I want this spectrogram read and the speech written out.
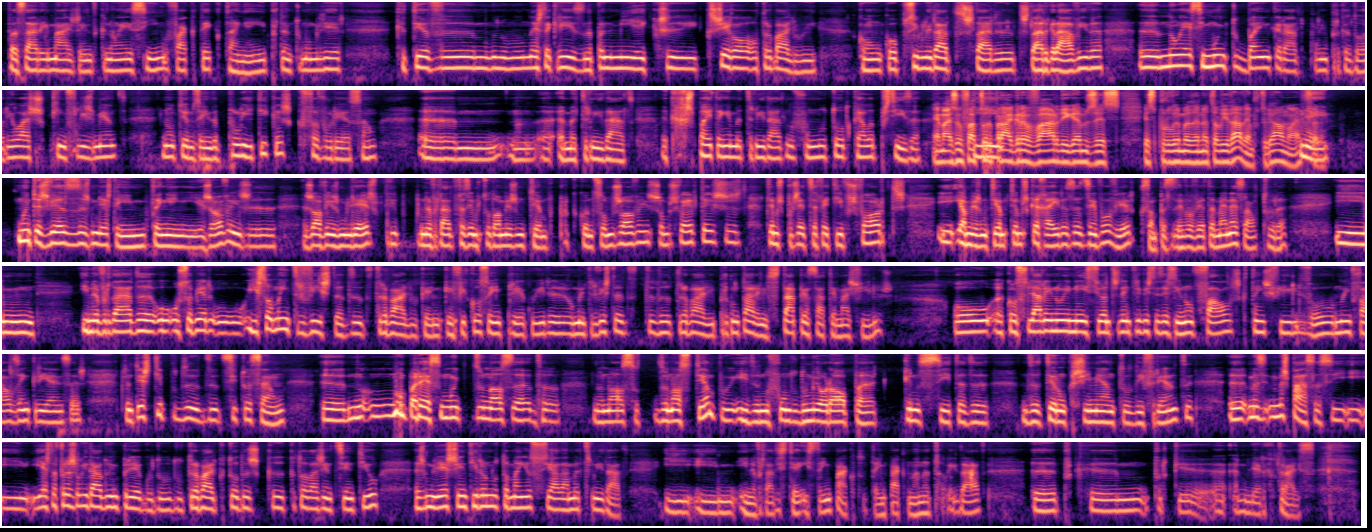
passar a imagem de que não é assim, o facto é que têm. E, portanto, uma mulher que teve nesta crise, na pandemia, e que, que chega ao, ao trabalho e com, com, a possibilidade de estar, de estar grávida, uh, não é assim muito bem encarado pelo empregador. Eu acho que, infelizmente, não temos ainda políticas que favoreçam a maternidade, que respeitem a maternidade no fundo, no todo que ela precisa. É mais um fator e, para agravar, digamos, esse, esse problema da natalidade em Portugal, não é, professora? É. Muitas vezes as mulheres têm, têm as jovens, eh, as jovens mulheres, que na verdade fazemos tudo ao mesmo tempo, porque quando somos jovens, somos férteis, temos projetos afetivos fortes e, e ao mesmo tempo temos carreiras a desenvolver, que são para se desenvolver também nessa altura. E e, na verdade, o, o saber, o, isso é uma entrevista de, de, trabalho, quem, quem ficou sem emprego, ir a uma entrevista de, de, trabalho e perguntarem-lhe se está a pensar ter mais filhos, ou aconselharem no início, antes da entrevista, dizer assim: não fales que tens filhos, ou nem fales em crianças. Portanto, este tipo de, de, de situação eh, não parece muito do nosso, do, do, nosso, do nosso tempo e, de, no fundo, de uma Europa que necessita de de ter um crescimento diferente, eh, mas, mas passa-se e, e, e, esta fragilidade do emprego, do, do trabalho que, todas, que, que, toda a gente sentiu, as mulheres sentiram-no também associado à maternidade. E, e, e, na verdade isso tem, isso tem impacto, tem impacto na natalidade, eh, porque, porque a, a mulher retrai-se.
